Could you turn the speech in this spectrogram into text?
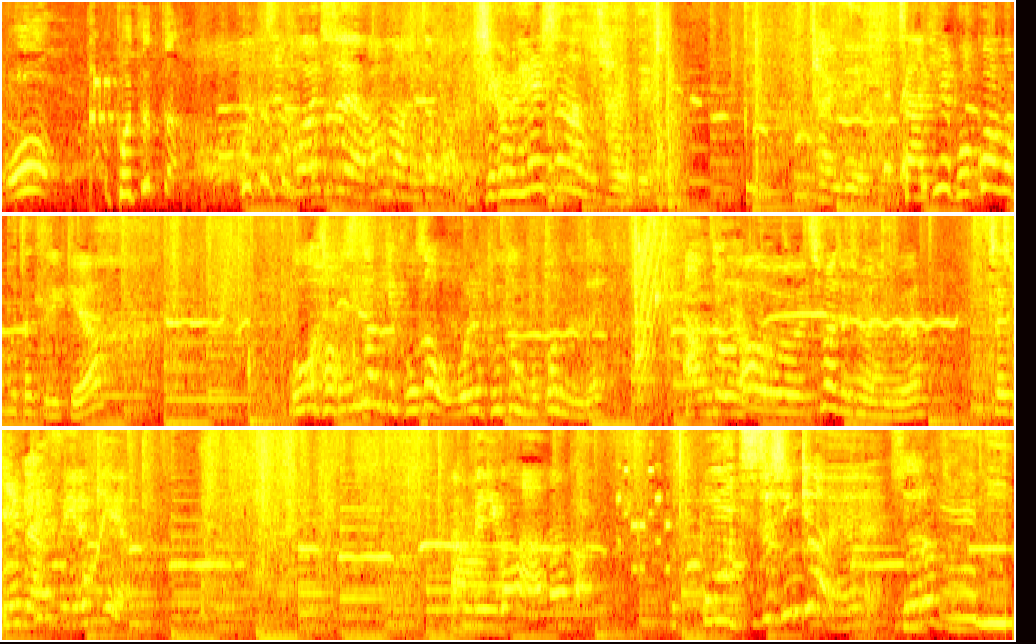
어, 버텼다. 지금 뭐 해주세요? 한번 앉아봐. 지금 헬스나도 잘 돼요. 잘 돼요. 자, 힐 벗고 한번 부탁드릴게요. 오, 자신감게 벗어. 원래 보통 못 벗는데. 앉아요. 어우, 치마 조심하시고요. 저기 이렇게 해서 이렇게 해요. 근데 이거 안 하나? 어머, 진짜 신기해. 여러분.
